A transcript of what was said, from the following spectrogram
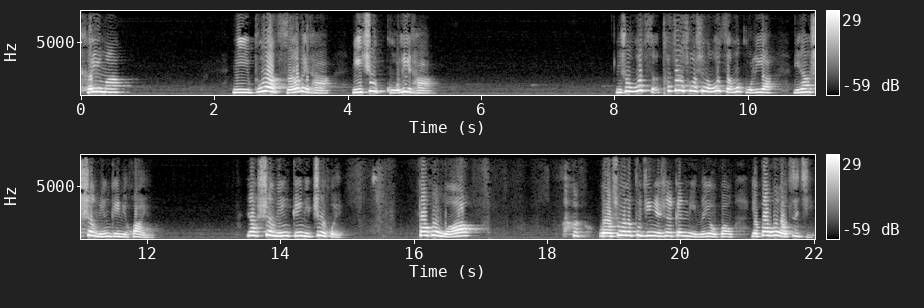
可以吗？你不要责备他，你去鼓励他。你说我怎他做错事了，我怎么鼓励啊？你让圣灵给你话语，让圣灵给你智慧，包括我。我说的不仅仅是跟你们有关，也包括我自己。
